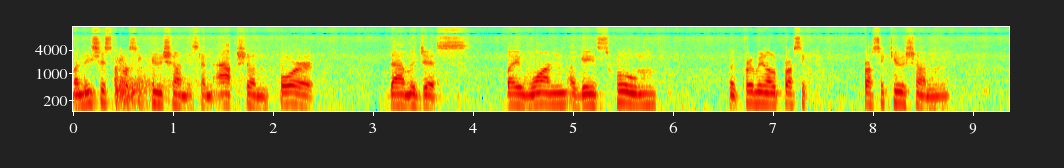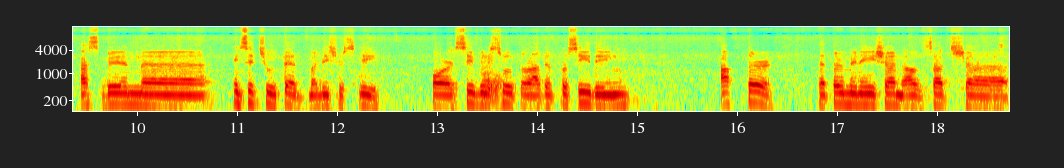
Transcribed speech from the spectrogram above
malicious prosecution is an action for damages by one against whom the criminal prosec- prosecution has been uh, instituted maliciously or civil suit or other proceeding after the termination of such uh,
